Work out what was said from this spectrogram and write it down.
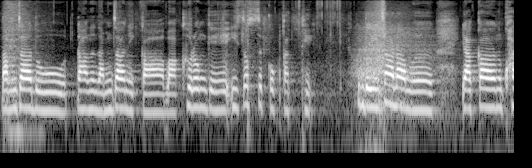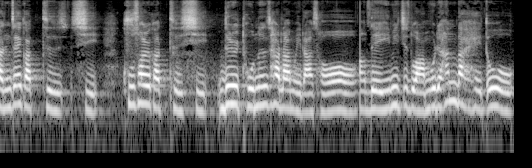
남자도 나는 남자니까 막 그런 게 있었을 것 같아. 근데 이 사람은 약간 관제 같듯이 구설 같듯이 늘 도는 사람이라서 내 이미지도 아무리 한다 해도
